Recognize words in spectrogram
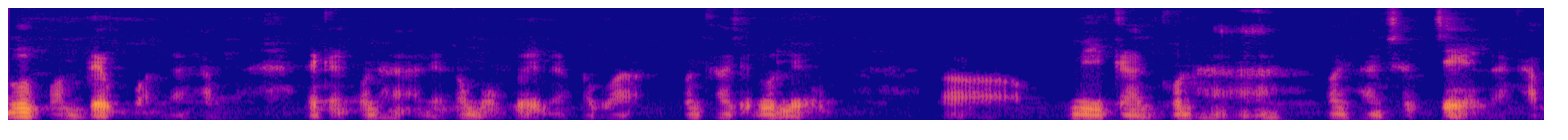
ด้วยความเร็วก่อนนะครับ ในการค้นหาเนี่ยต้องบอกเลยนะครับว่าค่อนข้างจะรวดเร็วมีการค้นหาค่อนข้างชัดเจนนะครับ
